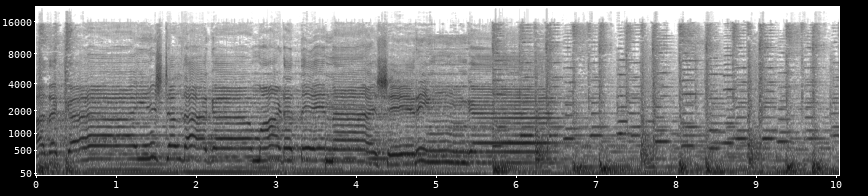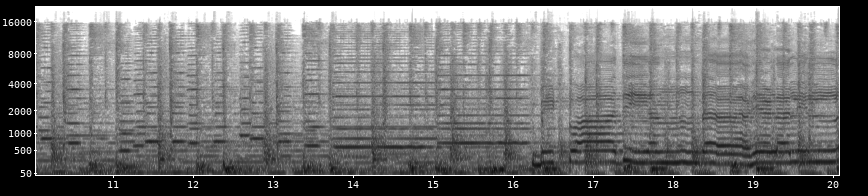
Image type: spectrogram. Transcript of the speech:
ಅದಕ್ಕ ಇನ್ಸ್ಟಲ್ದಾಗ ಮಾಡತೇನ ಶೇರಿಂಗ. ಬಿಟ್ವಾದಿ ಅಂದ ಹೇಳಲಿಲ್ಲ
